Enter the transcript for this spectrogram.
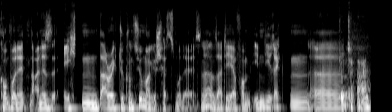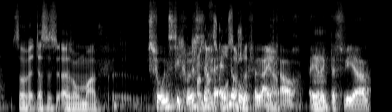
Komponenten eines echten Direct-to-Consumer-Geschäftsmodells. Ne? Dann seid ihr ja vom indirekten. Äh, Total. So, das ist also mal. Äh, das ist für uns die größte Veränderung vielleicht ja. auch, Erik, mhm. dass wir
